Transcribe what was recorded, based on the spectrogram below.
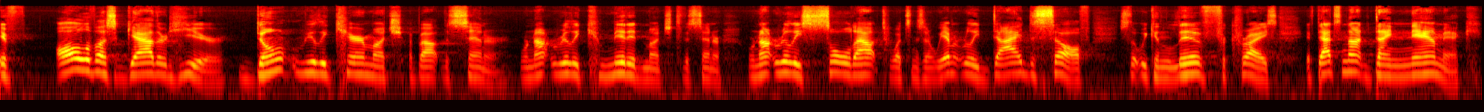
If all of us gathered here don't really care much about the center. We're not really committed much to the center. We're not really sold out to what's in the center. We haven't really died to self so that we can live for Christ. If that's not dynamic,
